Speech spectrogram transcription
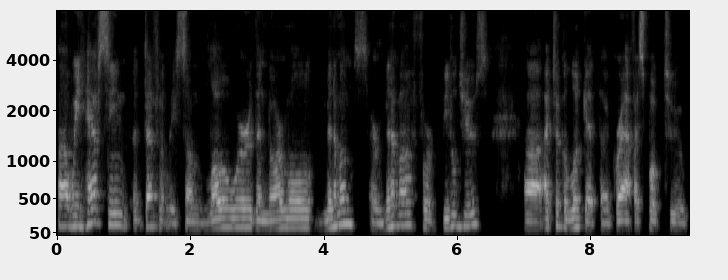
Uh, we have seen uh, definitely some lower than normal minimums or minima for Betelgeuse. Uh, I took a look at the graph. I spoke to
